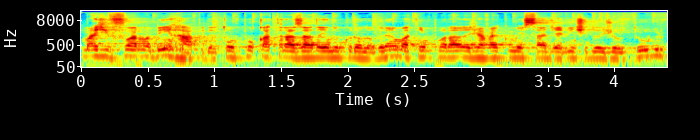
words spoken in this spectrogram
mas de forma bem rápida. Estou um pouco atrasado aí no cronograma, a temporada já vai começar dia 22 de outubro.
